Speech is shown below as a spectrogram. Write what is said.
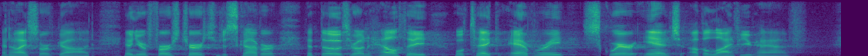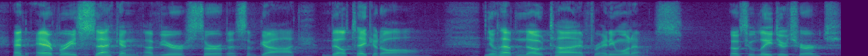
and how I serve God. In your first church, you discover that those who are unhealthy will take every square inch of the life you have. And every second of your service of God, they'll take it all. And you'll have no time for anyone else. Those who lead your church,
